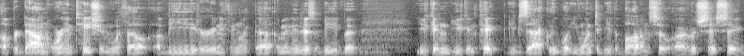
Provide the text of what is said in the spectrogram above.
up or down orientation without a bead or anything like that. I mean, it is a bead, but you can you can pick exactly what you want to be the bottom so uh, which say say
